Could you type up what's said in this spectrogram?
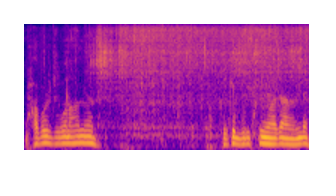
밥을 주거나 하면 그렇게 물이 중요하지 않은데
